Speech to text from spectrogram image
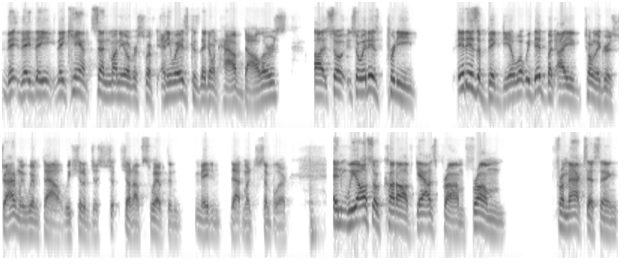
they, they they they can't send money over SWIFT anyways because they don't have dollars. Uh, so so it is pretty it is a big deal what we did, but I totally agree with Stratton. We wimped out. We should have just sh- shut off Swift and made it that much simpler. And we also cut off Gazprom from from accessing,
